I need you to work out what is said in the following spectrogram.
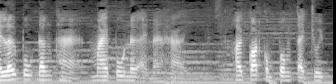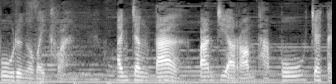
ឥឡូវពូដឹងថាម៉ែពូនៅឯណាហើយហើយគាត់កំពុងតែជួយពូរឿងអ្វីខ្លះអញ្ចឹងតើបានជាអារម្មណ៍ថាពូចេះតែ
